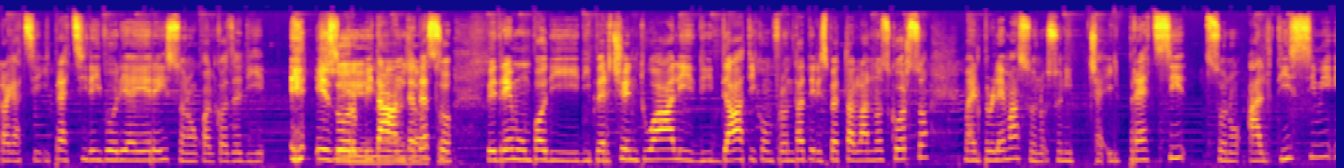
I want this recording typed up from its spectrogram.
ragazzi, i prezzi dei voli aerei sono qualcosa di e- esorbitante. no, esatto. Adesso vedremo un po' di, di percentuali, di dati confrontati rispetto all'anno scorso, ma il problema sono, sono i, cioè, i prezzi sono altissimi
